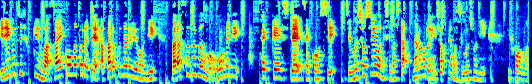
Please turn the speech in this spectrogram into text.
入り口付近は採光が取れて明るくなるように、ガラス部分を多めに設計して施工し、事務所仕様にしました。なるほど、飲食店を事務所にリフォーム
